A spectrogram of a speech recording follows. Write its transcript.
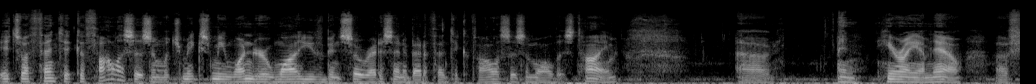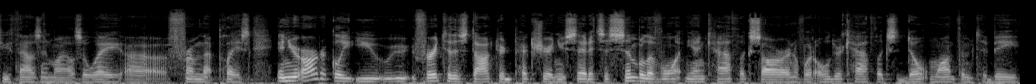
It's authentic Catholicism, which makes me wonder why you've been so reticent about authentic Catholicism all this time. Uh, and here I am now a few thousand miles away uh, from that place. In your article, you referred to this doctored picture and you said it's a symbol of what young Catholics are and of what older Catholics don't want them to be.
